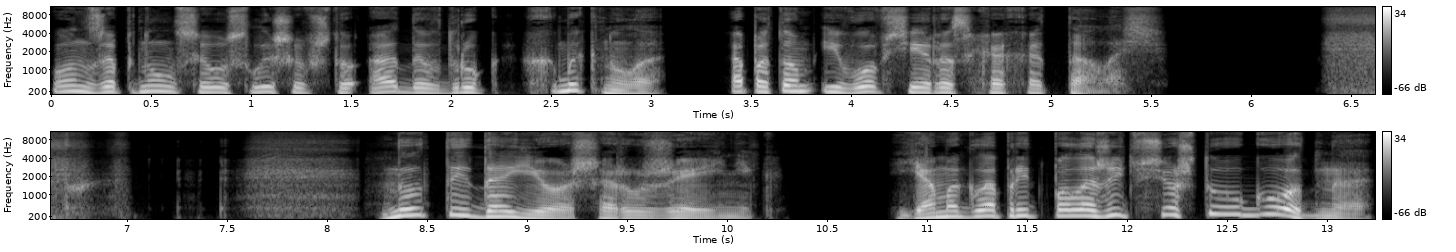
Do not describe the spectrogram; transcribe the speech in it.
Он запнулся, услышав, что Ада вдруг хмыкнула, а потом и вовсе расхохоталась. «Ну ты даешь, оружейник. Я могла предположить все, что угодно,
